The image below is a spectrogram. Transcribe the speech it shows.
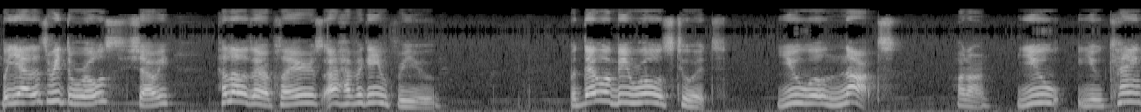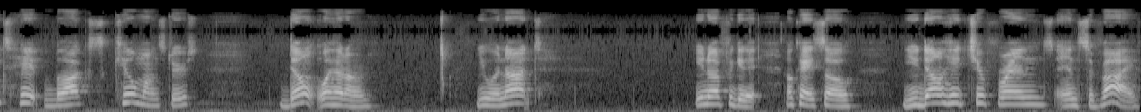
But yeah, let's read the rules, shall we? Hello there, players, I have a game for you. But there will be rules to it. You will not, hold on, you, you can't hit blocks, kill monsters, don't, wait, hold on. You will not, you know, I forget it. Okay, so, you don't hit your friends and survive.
